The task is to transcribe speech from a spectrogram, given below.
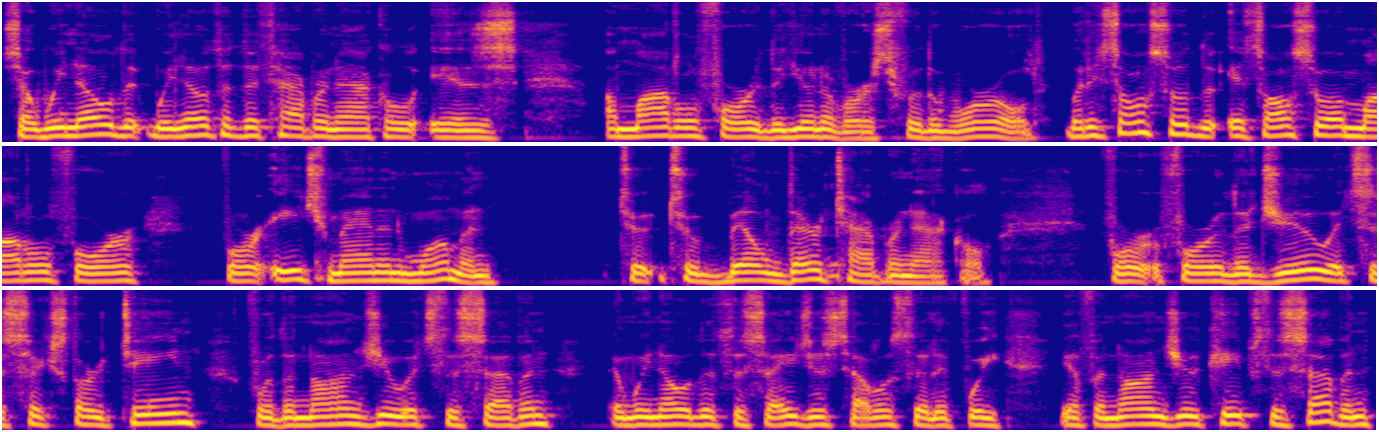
So we know that we know that the tabernacle is a model for the universe, for the world, but it's also it's also a model for for each man and woman to to build their tabernacle. For for the Jew, it's the six thirteen. For the non-Jew, it's the seven. And we know that the sages tell us that if we if a non-Jew keeps the seven,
